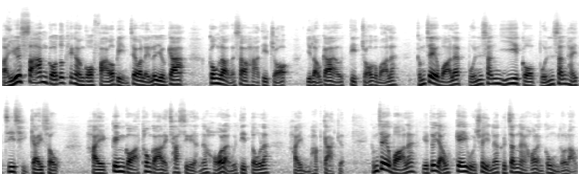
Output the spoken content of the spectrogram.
嗱，如果三個都傾向惡化嗰邊，即係話利率要加，供樓人嘅收入下跌咗，而樓價又跌咗嘅話咧，咁即係話咧本身依個本身喺之前計數係經過通過壓力測試嘅人咧，可能會跌到咧係唔合格嘅。咁即係話咧，亦都有機會出現咧，佢真係可能供唔到樓。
